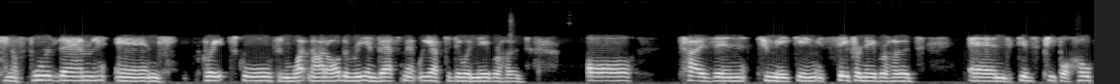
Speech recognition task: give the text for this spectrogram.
can afford them, and great schools and whatnot, all the reinvestment we have to do in neighborhoods, all ties in to making safer neighborhoods and gives people hope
